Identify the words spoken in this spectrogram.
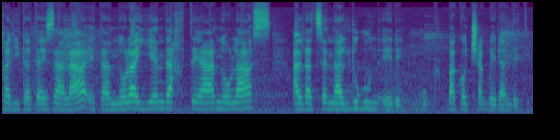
realitatea ez ala, eta nola hiendartea, nolaz, aldatzen aldugun ere, guk bakotsak beraldetik.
